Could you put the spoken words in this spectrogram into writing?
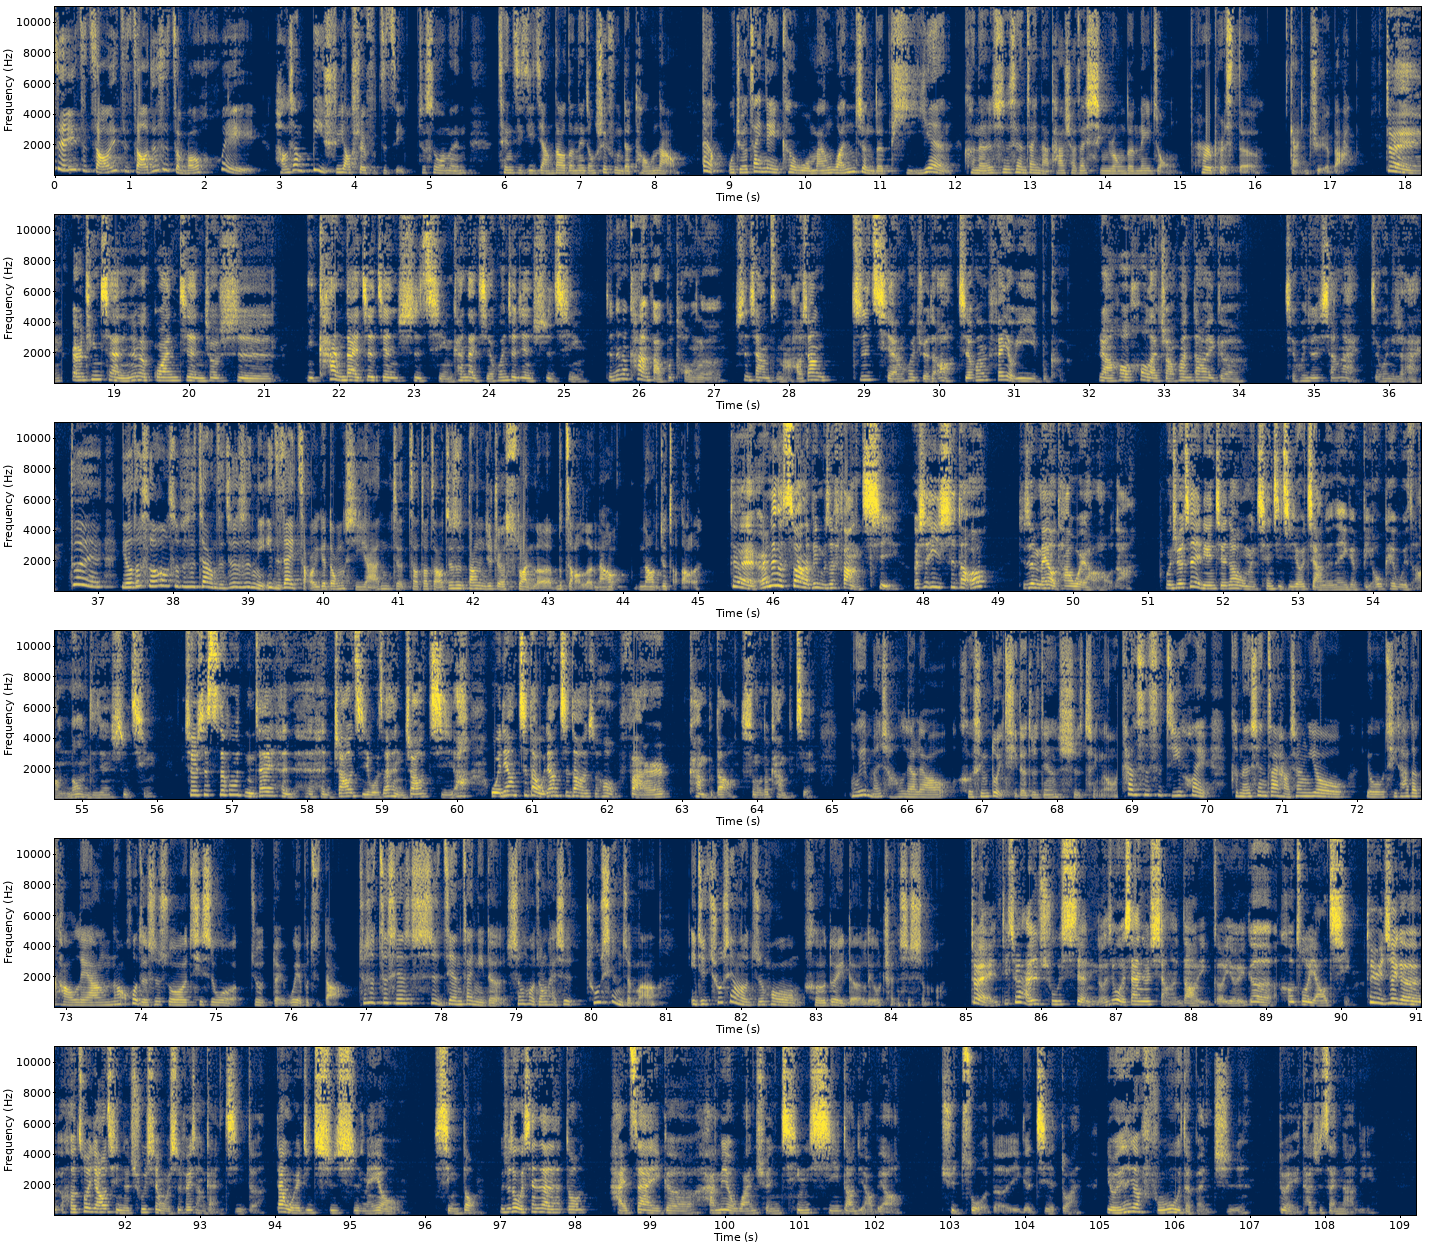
之前一直找，一直找，就是怎么会？好像必须要说服自己，就是我们前几集讲到的那种说服你的头脑。但我觉得在那一刻，我蛮完整的体验，可能是现在 Natasha 在形容的那种 purpose 的感觉吧。对，而听起来你那个关键就是你看待这件事情，看待结婚这件事情的那个看法不同了，是这样子吗？好像之前会觉得哦，结婚非有意义不可，然后后来转换到一个。结婚就是相爱，结婚就是爱。对，有的时候是不是这样子？就是你一直在找一个东西啊，你就找找找，就是当你就觉得算了，不找了，然后然后你就找到了。对，而那个算了，并不是放弃，而是意识到哦，其实没有他我也好好的啊。我觉得这里连接到我们前几集有讲的那个 “be okay with unknown” 这件事情，就是似乎你在很很很着急，我在很着急啊，我一定要知道，我一定要知道的时候，反而看不到，什么都看不见。我也蛮想要聊聊核心对齐的这件事情哦，看似是机会，可能现在好像又有其他的考量，然后或者是说，其实我就对我也不知道，就是这些事件在你的生活中还是出现着吗？以及出现了之后，核对的流程是什么？对，的确还是出现的。而且我现在就想得到一个，有一个合作邀请。对于这个合作邀请的出现，我是非常感激的。但我一直迟迟没有行动。我觉得我现在都还在一个还没有完全清晰到底要不要去做的一个阶段。有那个服务的本质，对，它是在那里。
